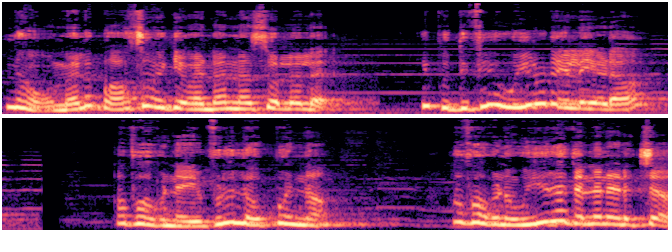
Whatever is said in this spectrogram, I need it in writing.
நான் அவன் மேல பாசம் வைக்க வேண்டாம் நான் சொல்லல. இப்போ திவ்யா உயிரோட இல்லையடா? அவ அவனை எவ்வளவு லவ் பண்ணா? அவ அவனை உயிரா தானே நினைச்சா?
